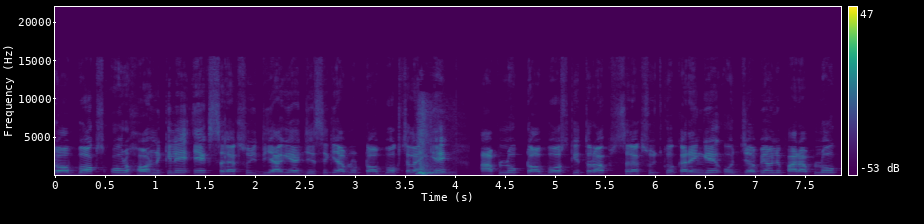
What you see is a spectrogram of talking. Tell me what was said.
टॉप बॉक्स और हॉर्न के लिए एक सेलेक्ट स्विच दिया गया है, जैसे कि आप लोग टॉप बॉक्स चलाएँगे, आप लोग टॉप बॉक्स की तरफ़ सेलेक्ट स्विच को करेंगे। और जब भी एम्पलीफायर आप लोग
